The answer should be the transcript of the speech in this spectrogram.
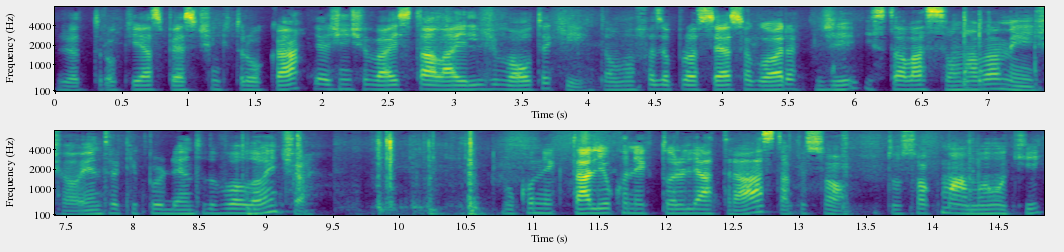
Já troquei as peças que tinha que trocar e a gente vai instalar ele de volta aqui. Então vamos fazer o processo agora de instalação novamente, ó. Entra aqui por dentro do volante, ó. Vou conectar ali o conector ali atrás, tá, pessoal? Eu tô só com uma mão aqui,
